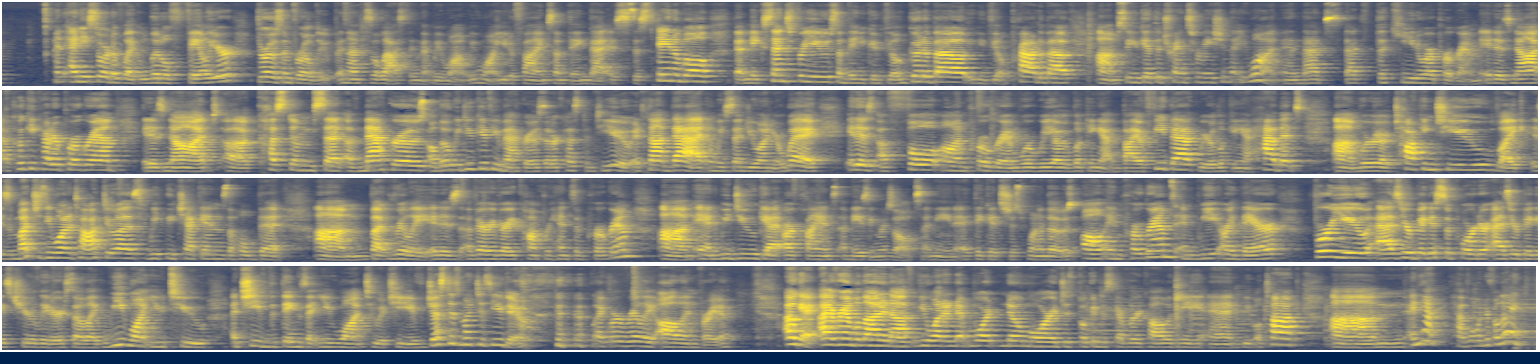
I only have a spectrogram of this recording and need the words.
and any sort of like little failure throws them for a loop and that's the last thing that we want. We want you to find something that is sustainable that makes sense for you something you can feel good about you can feel proud about um, so you get the transformation that you want and that's that's the key to our program. It is not a cookie cutter program. It is not a custom set of macros although we do give you macros that are custom to you. It's not that and we send you on your way. It is a full on program where we are looking at biofeedback we are looking at habits um, we're talking to you like as much as you want to talk to us, weekly check ins, the whole bit. Um, but really, it is a very, very comprehensive program. Um, and we do get our clients amazing results. I mean, I think it's just one of those all in programs, and we are there for you as your biggest supporter, as your biggest cheerleader. So, like, we want you to achieve the things that you want to achieve just as much as you do. like, we're really all in for you. Okay, I've rambled on enough. If you want to know more, know more, just book a discovery call with me and we will talk. Um, and yeah, have a wonderful day.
